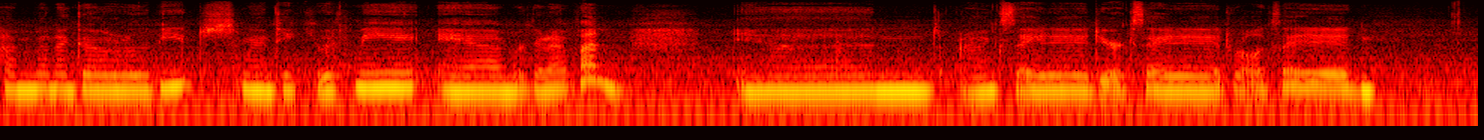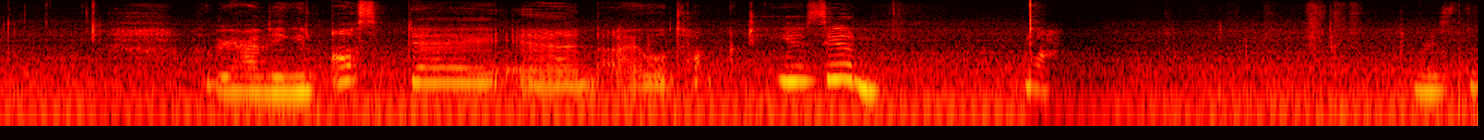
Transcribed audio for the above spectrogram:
I'm gonna go to the beach. I'm gonna take you with me and we're gonna have fun. And I'm excited, you're excited, we're all excited. Hope you're having an awesome day and I will talk to you soon. Mwah. Where's the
